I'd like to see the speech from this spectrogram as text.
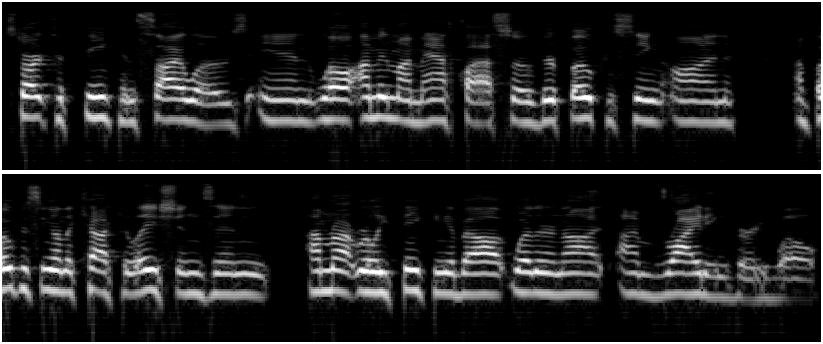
start to think in silos and, well, I'm in my math class, so they're focusing on, I'm focusing on the calculations and I'm not really thinking about whether or not I'm writing very well.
